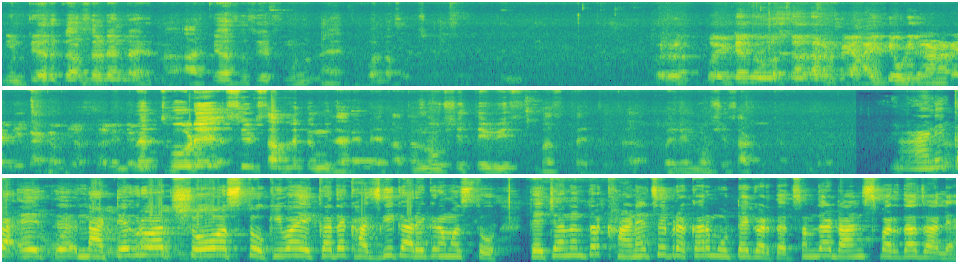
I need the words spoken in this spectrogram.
इंटिरियर कन्सल्टंट आहेत ना आर के असोसिएट्स म्हणून आहेत कोल्हापूरचे. बैठक व्यवस्था कारण हाय तेवढी राहणार आहे ती काय कमी जास्त झाली? तर थोडे सीट्स आपले कमी झालेले आहेत. आता नऊशे तेवीस बसत आहेत तिथं. पहिले नऊशे साठ होत्या आणि का ए- त- नाट्यगृहात शो असतो किंवा एखादा खाजगी कार्यक्रम असतो त्याच्यानंतर खाण्याचे प्रकार मोठे करतात. समजा डान्स स्पर्धा झाल्या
